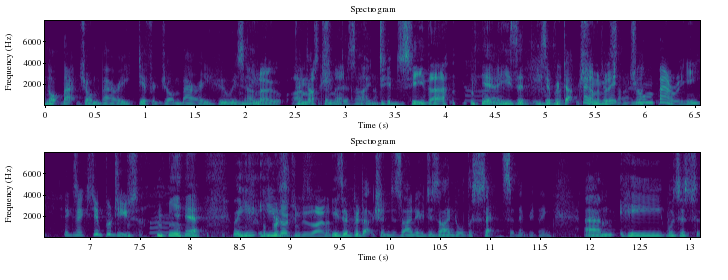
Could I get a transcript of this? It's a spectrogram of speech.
not that John Barry, different John Barry, who is No, a no, I must production admit, designer. I did see that. Yeah, he's a he's a production Hang on a minute, designer. John Barry, executive producer. yeah, well, he, he's, production designer? He's a production designer who designed all the sets and everything. Um, he was a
